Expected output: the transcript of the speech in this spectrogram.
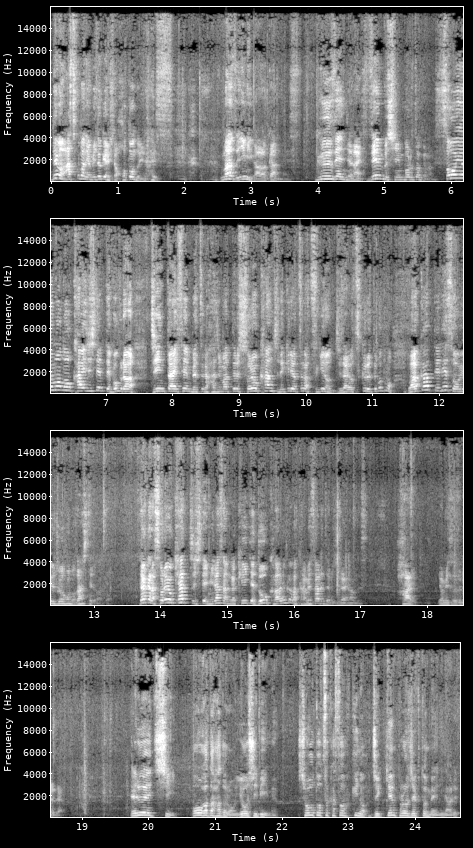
でもあそこまで読み解ける人はほとんどいないです。まず意味が分かんないです。偶然じゃないです。全部シンボルトークなんです。そういうものを開示してって僕らは人体選別が始まってるしそれを感知できるやつが次の時代を作るってことも分かっててそういう情報も出してるわけ。だからそれをキャッチして皆さんが聞いてどう変わるかが試されてる時代なんです。はい。読み進めて。LHC 大型ハドロン陽子ビーム衝突加速器の実験プロジェクト名になる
